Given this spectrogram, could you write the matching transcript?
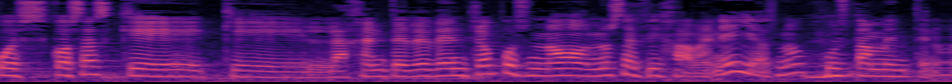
pues cosas que, que la gente de dentro pues no, no se fijaba en ellas, ¿no? Justamente, ¿no?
